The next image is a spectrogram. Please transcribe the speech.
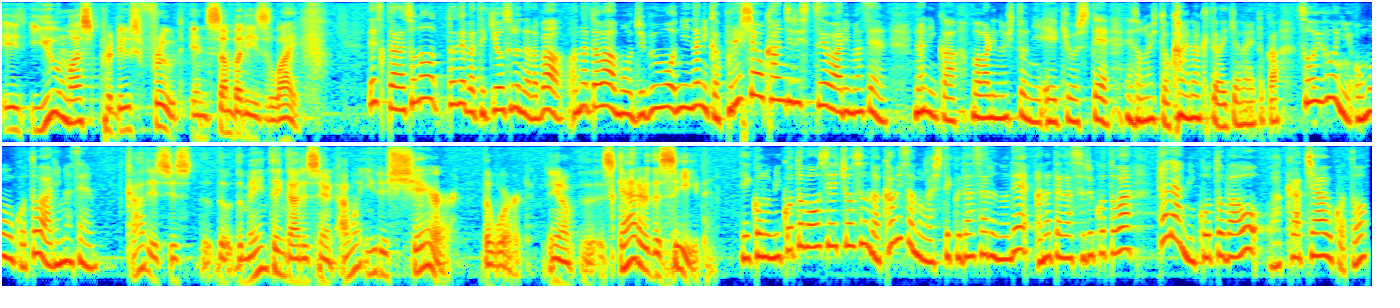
you must produce fruit in somebody's life. ですからその例えば適用するならばあなたはもう自分をに何かプレッシャーを感じる必要はありません何か周りの人に影響してえその人を変えなくてはいけないとかそういうふうに思うことはありません God is just, the, the main thing God is saying, I want you to share the word. You know, scatter the seed. でこの御言葉を成長するのは神様がしてくださるのであなたがすることはただ御言葉を分かち合うこと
